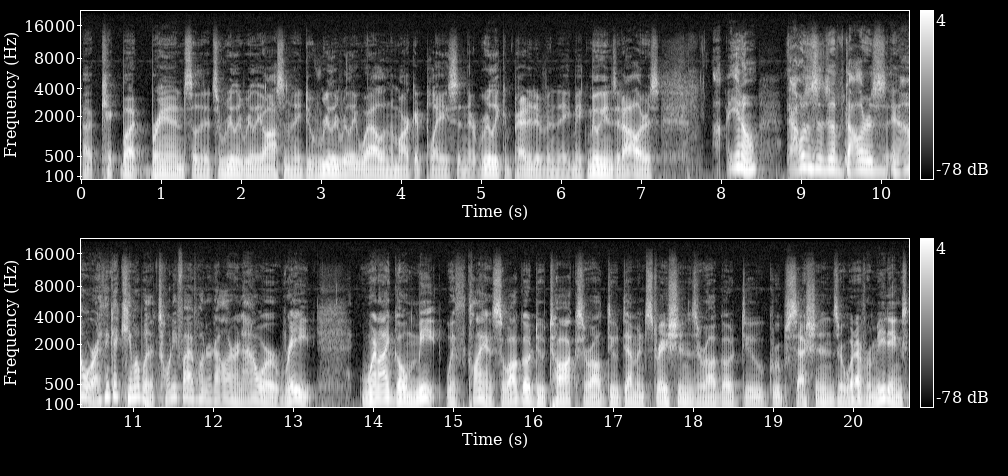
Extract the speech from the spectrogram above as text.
a kick butt brand so that it's really, really awesome and they do really, really well in the marketplace and they're really competitive and they make millions of dollars, you know, thousands of dollars an hour. I think I came up with a $2,500 an hour rate when I go meet with clients. So I'll go do talks or I'll do demonstrations or I'll go do group sessions or whatever meetings.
